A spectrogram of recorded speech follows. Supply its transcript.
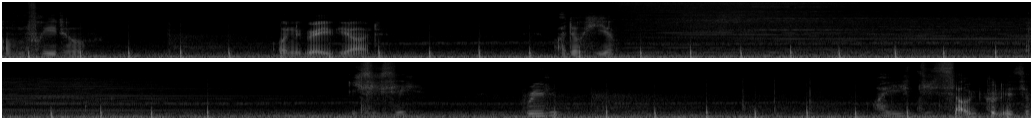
Auf dem Friedhof. The graveyard. Ah, doch hier. XXC? Really? Oh, die Soundkulisse.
